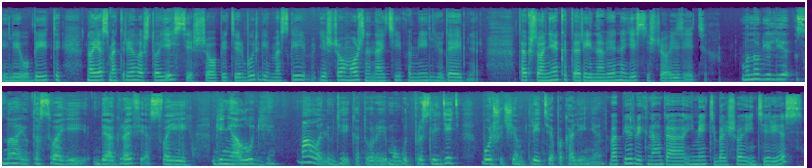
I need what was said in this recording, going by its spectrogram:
или убиты. Но я смотрела, что есть еще в Петербурге, в Москве еще можно найти фамилию Дейбнер. Так что некоторые, наверное, есть еще из этих. Многие ли знают о своей биографии, о своей генеалогии? Мало людей, которые могут проследить больше, чем третье поколение. Во-первых, надо иметь большой интерес.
